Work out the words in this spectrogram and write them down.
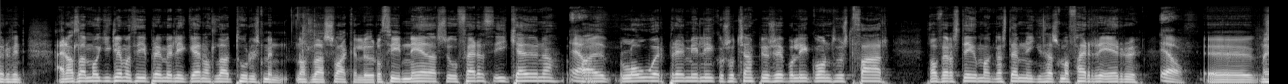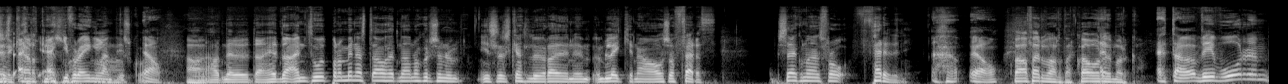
En náttúrulega má ekki glemma því í Premier League er túrismin náttúrulega svakalegur og því neðar svo ferð í keðuna er lower Premier League og svo Championship og League One þú veist þar þá fer að stigmagna stemningi þar sem að færri eru já, uh, Meiri sérst, ekki, ekki frá Englandi sko. Já. Þannig er auðvitað, hérna, En þú ert bara að minnast á hérna, nokkur sinnum í þessari skemmtilegu ræðinu um, um leikina á þessa ferð. Segðu hvernig aðeins frá ferðinni. Já. Hvaða ferð var þetta, hvað voruð þið mörg? Þetta, við vorum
